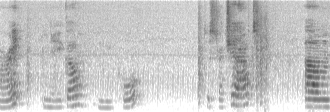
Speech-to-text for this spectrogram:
Alright, there you go. And you pull to stretch it out. Um,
